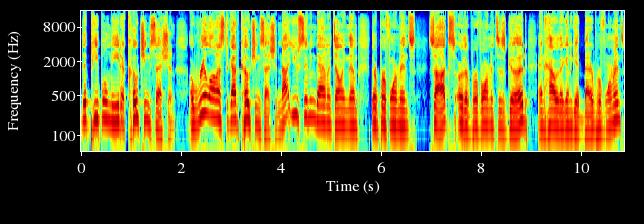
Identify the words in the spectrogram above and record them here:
that people need a coaching session a real honest to god coaching session not you sitting down and telling them their performance sucks or their performance is good and how are they going to get better performance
